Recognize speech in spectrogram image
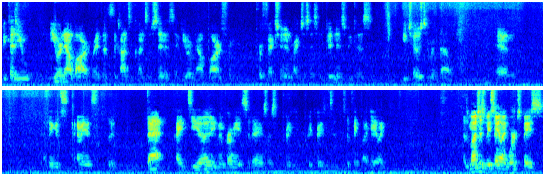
because you you are now barred, right? That's the consequence of sin is that you are now barred from perfection and righteousness and goodness because you chose to rebel. And I think it's, I mean, it's the, that idea even permeates today is just pretty pretty crazy to, to think like, hey, like as much as we say like works-based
